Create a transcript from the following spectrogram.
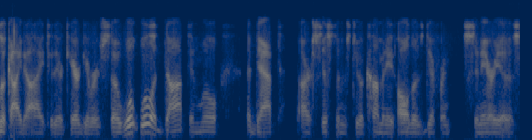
look eye to eye to their caregivers. So we'll we'll adopt and we'll adapt our systems to accommodate all those different scenarios.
